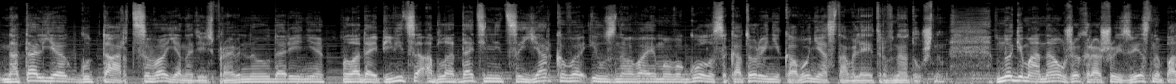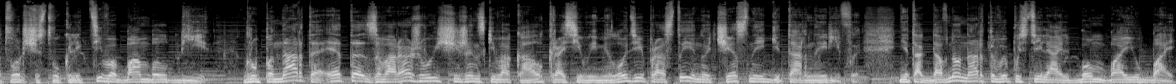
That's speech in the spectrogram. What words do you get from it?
Наталья Гутарцева, я надеюсь, правильное ударение, молодая певица, обладательница яркого и узнаваемого голоса, который никого не оставляет равнодушным. Многим она уже хорошо известна по творчеству коллектива Bumblebee. Группа «Нарта» — это завораживающий женский вокал, красивые мелодии, простые, но честные гитарные рифы. Не так давно «Нарта» выпустили альбом «Баю Бай»,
